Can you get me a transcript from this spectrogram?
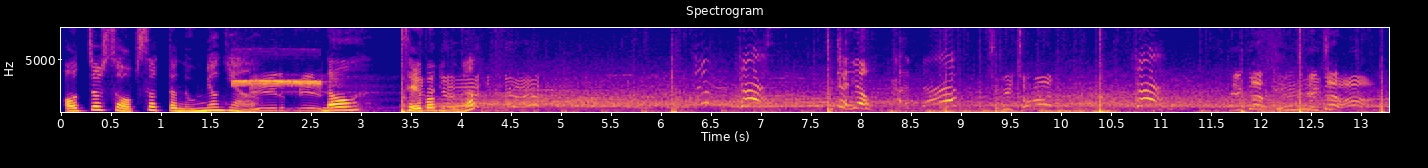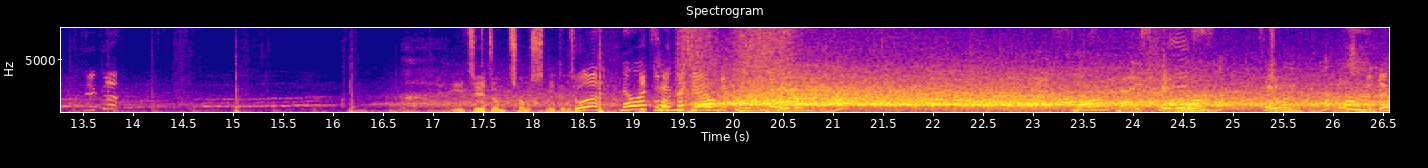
어쩔 수 없었던 운명이야. 너 제법이구나. 이제 좀 정신이 드는 좋아. 너와 믿고 잘 맞을 맡길게. 제법이구나. 너 나이스 제법이구나. 좀 제법이구나. 멋있는데?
